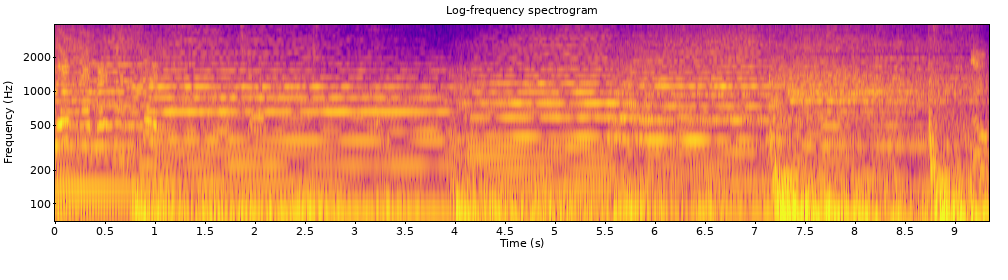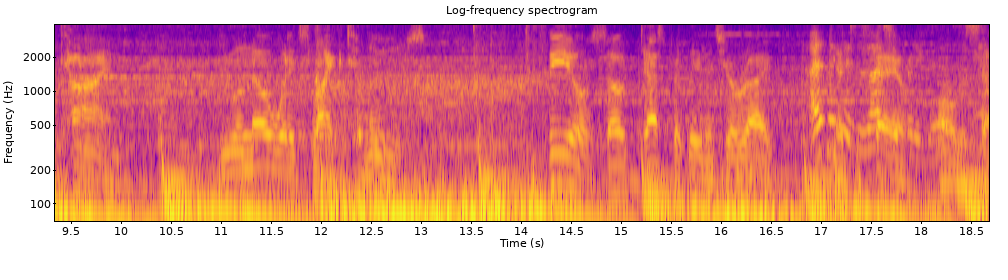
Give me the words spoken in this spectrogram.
There's my shorts. In time, you will know what it's like to lose. To feel so desperately that you're right, I think this is actually pretty good. all the same.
